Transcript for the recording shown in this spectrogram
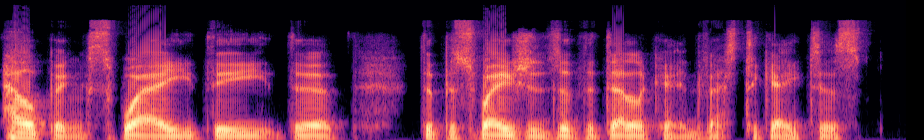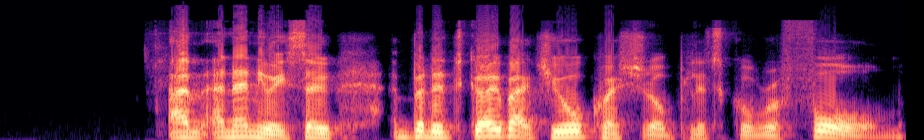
helping sway the the the persuasions of the delicate investigators. Um, and anyway, so but to go back to your question on political reform,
